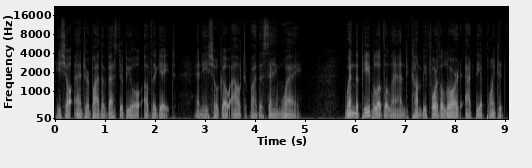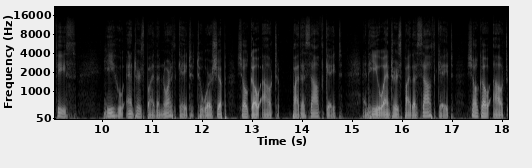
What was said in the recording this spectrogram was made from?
he shall enter by the vestibule of the gate, and he shall go out by the same way. When the people of the land come before the Lord at the appointed feasts, he who enters by the north gate to worship shall go out by the south gate, and he who enters by the south gate shall go out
